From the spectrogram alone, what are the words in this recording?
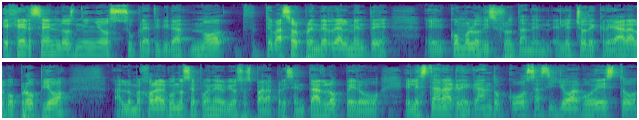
ejercen los niños su creatividad. No te va a sorprender realmente eh, cómo lo disfrutan, el, hecho de crear algo propio. A lo mejor algunos se ponen nerviosos para presentarlo, pero el estar agregando cosas y yo hago esto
